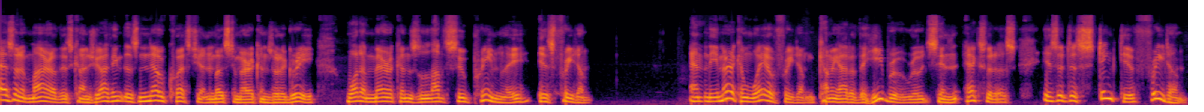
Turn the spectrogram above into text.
as an admirer of this country, I think there's no question, most Americans would agree, what Americans love supremely is freedom. And the American way of freedom, coming out of the Hebrew roots in Exodus, is a distinctive freedom.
